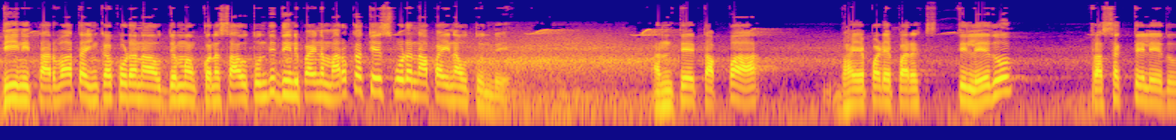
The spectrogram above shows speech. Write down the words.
దీని తర్వాత ఇంకా కూడా నా ఉద్యమం కొనసాగుతుంది. దీనిపైన మరొక కేసు కూడా నా పైన అవుతుంది. అంతే తప్ప భయపడే పరిస్థితి లేదు. ప్రసక్తే లేదు.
